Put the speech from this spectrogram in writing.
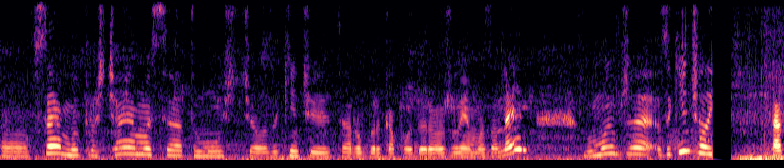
Е, Все, ми прощаємося, тому що закінчується рубрика Подорожуємо за нею, бо ми вже закінчили. Так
